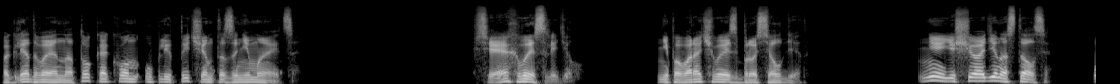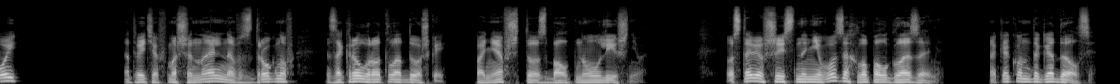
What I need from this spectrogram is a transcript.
поглядывая на то, как он у плиты чем-то занимается. «Всех выследил?» Не поворачиваясь, бросил дед. «Не, еще один остался. Ой!» Ответив машинально, вздрогнув, закрыл рот ладошкой поняв, что сболтнул лишнего. Уставившись на него, захлопал глазами. А как он догадался?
